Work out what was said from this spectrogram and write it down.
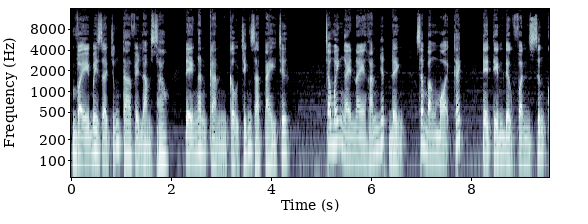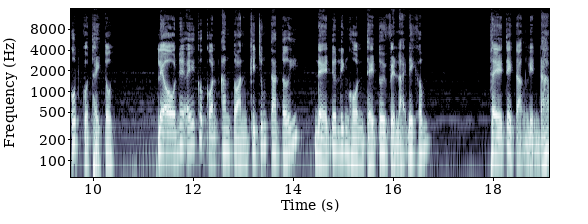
Vậy bây giờ chúng ta phải làm sao Để ngăn cản cậu chính ra tay chứ Trong mấy ngày này hắn nhất định Sẽ bằng mọi cách Để tìm được phần xương cốt của thầy tôi Liệu nơi ấy có còn an toàn Khi chúng ta tới để đưa linh hồn thầy tôi về lại đây không Thầy Tây Tạng liền đáp,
